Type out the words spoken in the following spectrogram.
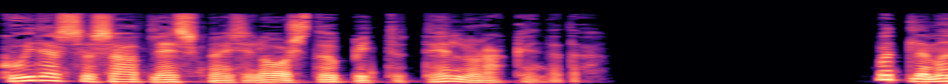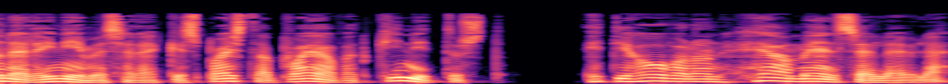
kuidas sa saad lesknaise loost õpitut ellu rakendada? mõtle mõnele inimesele, kes paistab vajavat kinnitust, et Jehoval on hea meel selle üle,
